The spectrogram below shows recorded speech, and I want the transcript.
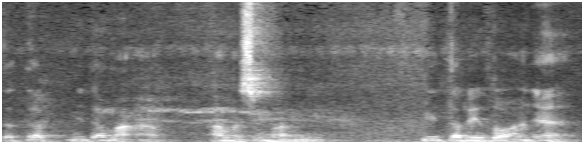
tetap minta maaf sama suami. Minta ridhonya.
